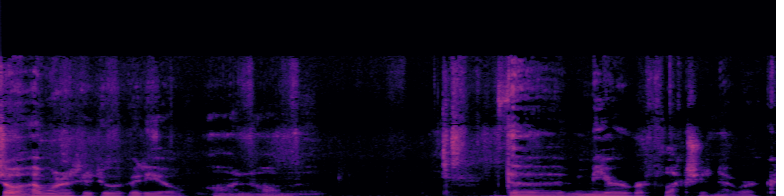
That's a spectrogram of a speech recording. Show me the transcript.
So I wanted to do a video on um, the mirror reflection network.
